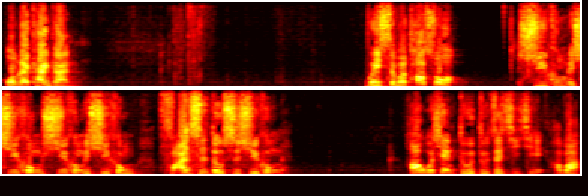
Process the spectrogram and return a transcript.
我们来看看，为什么他说虚空的虚空，虚空的虚空，凡事都是虚空呢？好，我先读读这几节，好吧？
